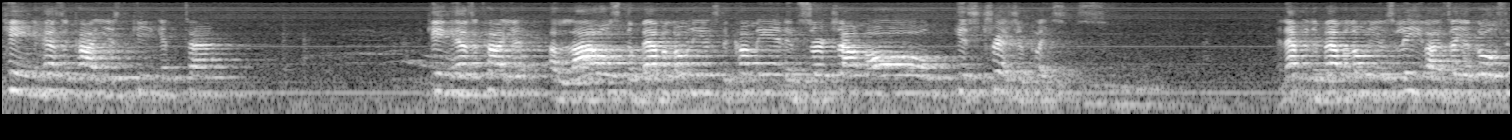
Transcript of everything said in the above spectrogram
King Hezekiah is the king at the time. King Hezekiah allows the Babylonians to come in and search out all his treasure places. And after the Babylonians leave, Isaiah goes to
